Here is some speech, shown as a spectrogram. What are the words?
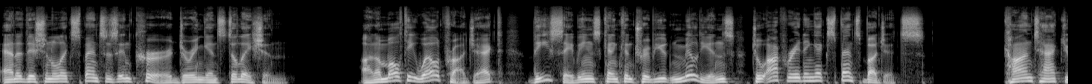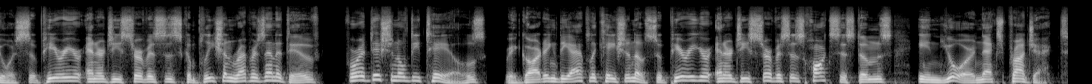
and additional expenses incurred during installation. On a multi-well project, these savings can contribute millions to operating expense budgets. Contact your Superior Energy Services completion representative for additional details regarding the application of Superior Energy Services HAWC systems in your next project.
